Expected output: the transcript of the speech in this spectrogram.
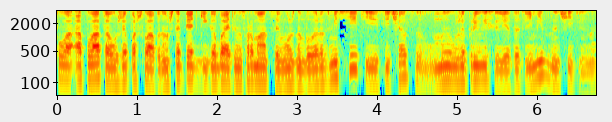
оплата уже пошла, потому что 5 гигабайт информации можно было разместить, и сейчас мы уже превысили этот лимит значительно.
